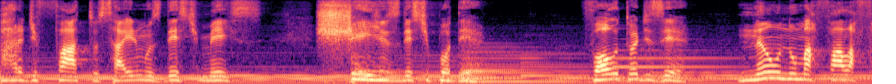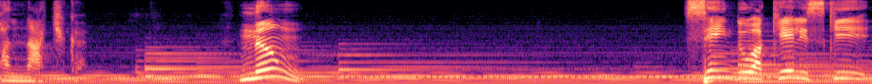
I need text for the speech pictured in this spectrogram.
para de fato sairmos deste mês cheios deste poder. Volto a dizer, não numa fala fanática, não sendo aqueles que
